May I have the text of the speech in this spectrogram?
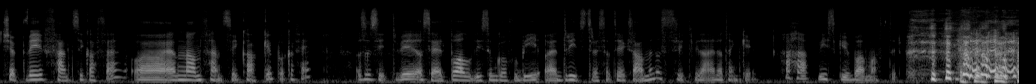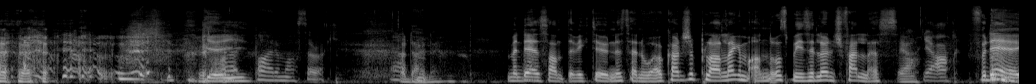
kjøper vi fancy kaffe og en eller annen fancy kake på kafé. Og så sitter vi og ser på alle de som går forbi og er dritstressa til eksamen, og så sitter vi der og tenker ha-ha, vi skriver bare master. Gøy. Bare master, dere. Det er deilig. Men det er sant, det er viktig å unne seg noe. Og kanskje planlegge med andre å spise lunsj felles. Ja. Ja. For det er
